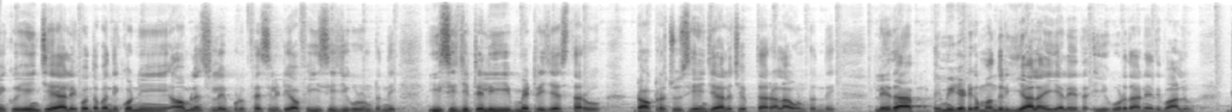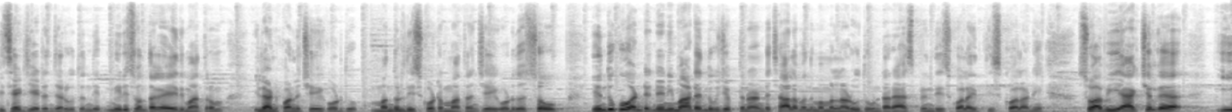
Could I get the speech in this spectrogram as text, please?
మీకు ఏం చేయాలి? కొంతమంది కొన్ని అంబులెన్స్లో ఇప్పుడు ఫెసిలిటీ ఆఫ్ ఈసీజీ కూడా ఉంటుంది. ఈసీజీ టెలిమెట్రీ చేస్తారు. డాక్టర్ చూసి ఏం చేయాలో చెప్తారు. అలా ఉంటుంది. లేదా ఇమీడియట్గా మందులు ఇవ్వాలా ఇవ్వలేదా ఇవ్వకూడదా అనేది వాళ్ళు డిసైడ్ చేయడం జరుగుతుంది. మీరు సొంతగా ఏది మాత్రం ఇలాంటి పనులు చేయకూడదు. మందులు తీసుకోవటం మాత్రం చేయకూడదు. సో ఎందుకు అంటే నేను ఈ మాట ఎందుకు చెప్తున్నాను అంటే చాలామంది మమ్మల్ని అడుగుతూ ఉంటారు ఆస్పిరిన్ తీసుకోవాలా ఇది తీసుకోవాలని సో అవి యాక్చువల్గా ఈ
